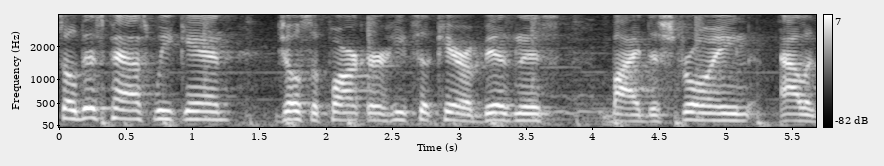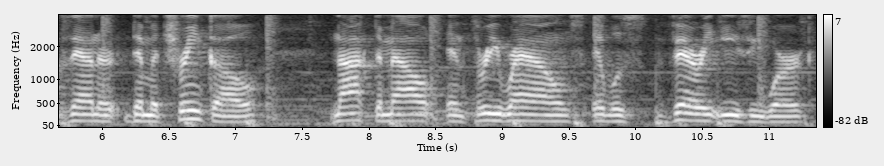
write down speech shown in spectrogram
So this past weekend, Joseph Parker, he took care of business by destroying Alexander Dimitrenko, knocked him out in three rounds. It was very easy work.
